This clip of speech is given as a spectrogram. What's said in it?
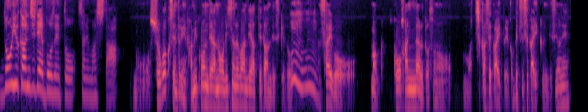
どういう感じで呆然とされました？あの小学生の時にファミコンであのオリジナル版でやってたんですけど、うんうん。最後、まあ、後半になるとその、まあ、地下世界というか別世界行くんですよね。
